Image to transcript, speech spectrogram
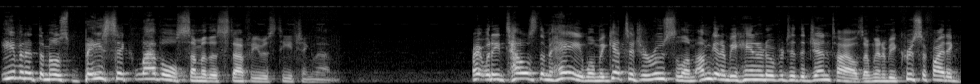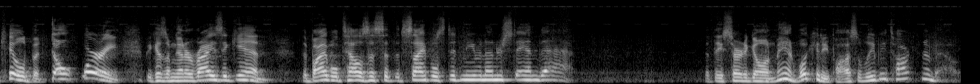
even at the most basic level, some of the stuff he was teaching them. Right, when he tells them, hey, when we get to Jerusalem, I'm going to be handed over to the Gentiles. I'm going to be crucified and killed, but don't worry, because I'm going to rise again. The Bible tells us that the disciples didn't even understand that. That they started going, man, what could he possibly be talking about?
